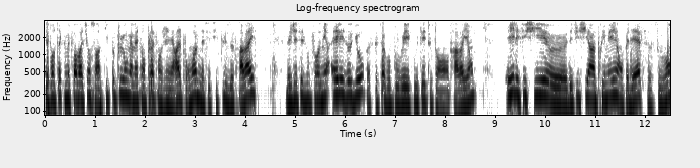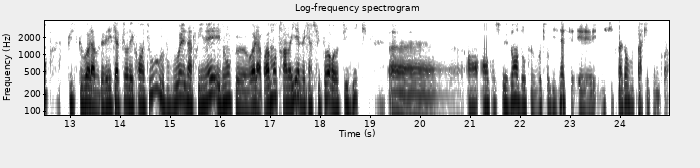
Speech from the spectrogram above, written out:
c'est pour ça que mes formations sont un petit peu plus longues à mettre en place en général. Pour moi, me nécessitent plus de travail. Mais j'essaie de vous fournir et les audios, parce que ça vous pouvez écouter tout en travaillant, et les fichiers, euh, des fichiers imprimés en PDF souvent, puisque voilà, vous avez les captures d'écran et tout, vous pouvez les imprimer, et donc euh, voilà, vraiment travailler avec un support euh, en, construisant donc votre business et ici présent votre marketing quoi.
